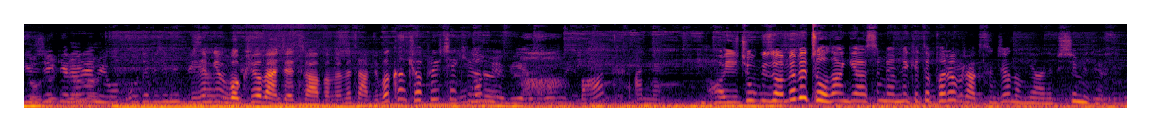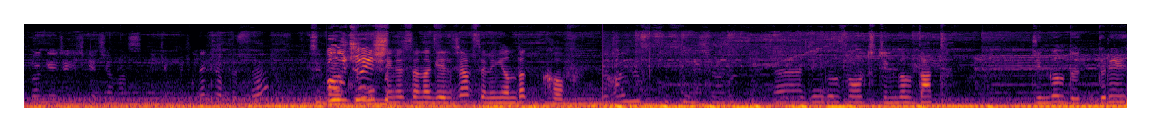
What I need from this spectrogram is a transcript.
Girecek yer aramıyor. O, o da bizim gibi Bizim gibi bakıyor bence etrafa Mehmet amca. Bakın köprüyü çekiyoruz. bir yer. Bak anne. Ay çok güzel. Mehmet olan gelsin memlekete para bıraksın canım yani bir şey mi diyorsun? Buradan gece hiç geçemezsin. Ne köprüsü? Bu ucu işte. Yine sana geleceğim senin yanında kaf. Ay nasıl. Ha, jingle sort, jingle dat. Jingle dıttırı.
